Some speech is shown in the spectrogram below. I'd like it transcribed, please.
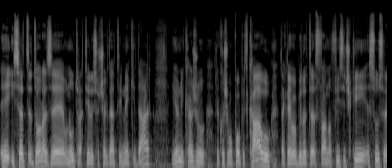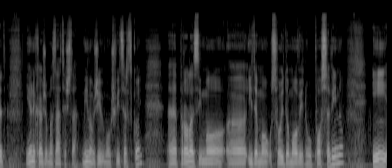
E, I sad dolaze unutra, htjeli su čak dati neki dar. I oni kažu, reko ćemo popiti kavu, dakle evo bilo je stvarno fizički susret. I oni kažu, ma znate šta, mi vam živimo u Švicarskoj, e, prolazimo, e, idemo u svoju domovinu u Posavinu i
